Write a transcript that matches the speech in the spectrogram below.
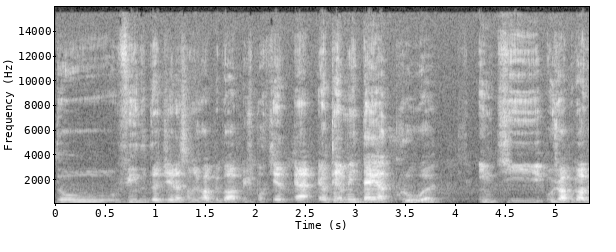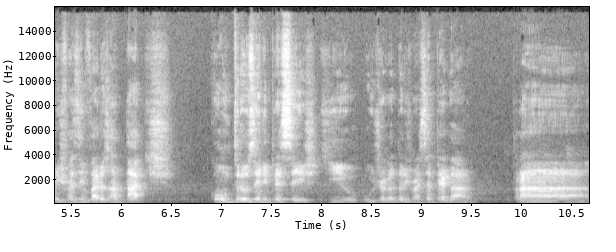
do vindo da direção dos Hobgoblins. Porque é, eu tenho uma ideia crua em que os Hobgoblins fazem vários ataques contra os NPCs que os jogadores mais se apegaram para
